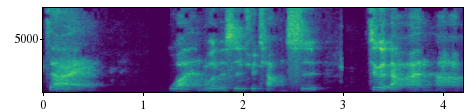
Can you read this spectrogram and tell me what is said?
在玩，或者是去尝试。这个档案它，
